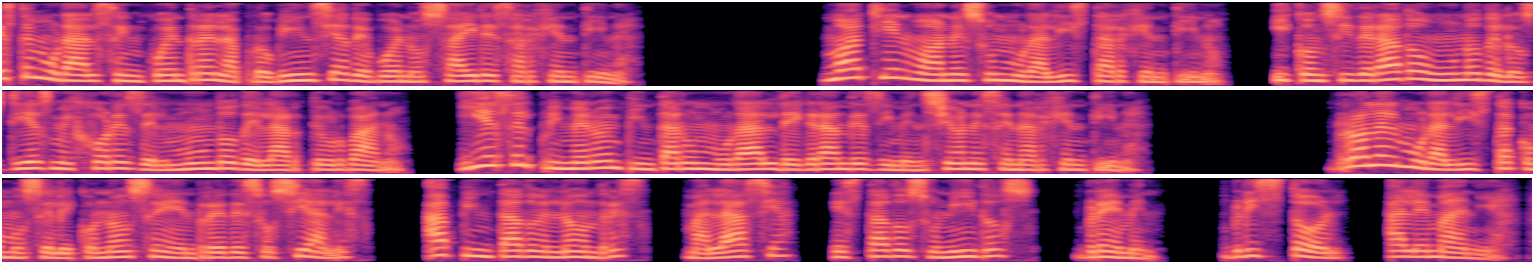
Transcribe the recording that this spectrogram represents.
Este mural se encuentra en la provincia de Buenos Aires, Argentina. Martin Wan es un muralista argentino, y considerado uno de los 10 mejores del mundo del arte urbano, y es el primero en pintar un mural de grandes dimensiones en Argentina. Ron el muralista como se le conoce en redes sociales, ha pintado en Londres, Malasia, Estados Unidos, Bremen, Bristol, Alemania.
